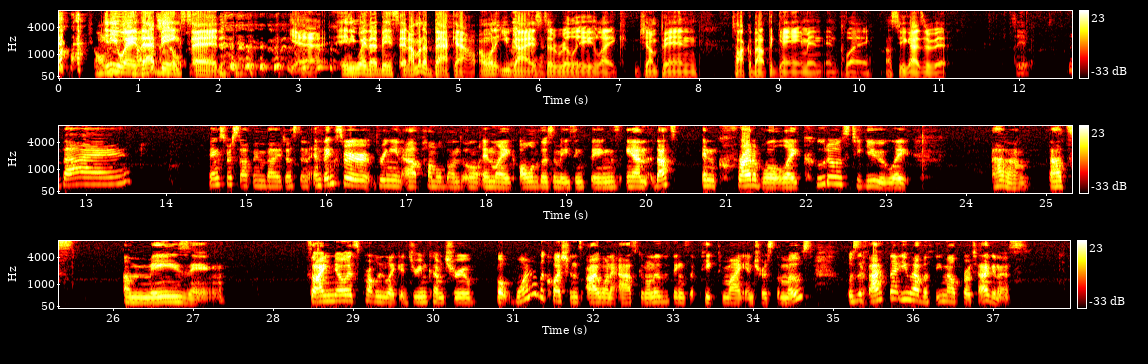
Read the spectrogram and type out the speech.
anyway, that being said, yeah. Anyway, that being said, I'm gonna back out. I want you guys to really like jump in talk about the game and, and play. I'll see you guys in a bit. See you. Bye. Thanks for stopping by, Justin, and thanks for bringing up Humble Bundle and like all of those amazing things. And that's incredible. Like kudos to you. Like Adam, that's amazing. So I know it's probably like a dream come true, but one of the questions I want to ask and one of the things that piqued my interest the most was the fact that you have a female protagonist.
